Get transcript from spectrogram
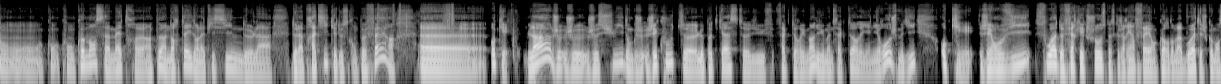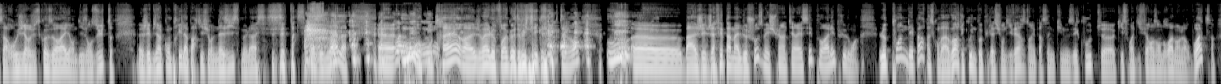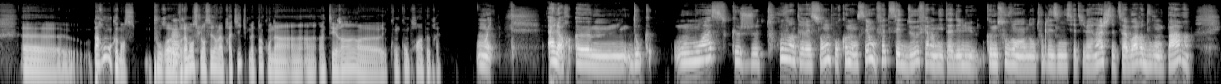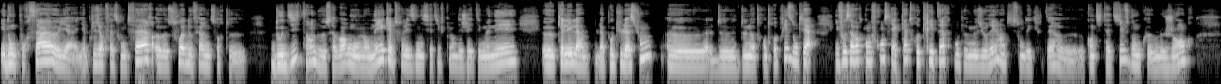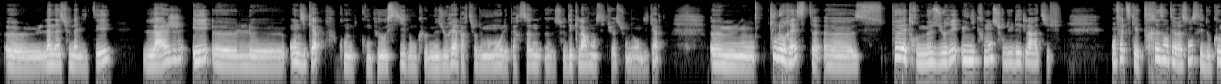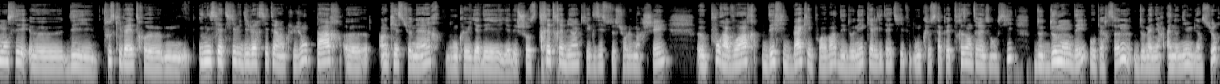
qu'on commence à mettre euh, un peu un orteil dans la piscine de la, de la pratique et de ce qu'on peut faire. Euh, ok, là, je, suis donc j'écoute le podcast du facteur humain, du Human Factor de Yaniro. Je me dis, ok, j'ai envie soit de faire quelque chose parce que j'ai rien fait encore dans ma boîte et je commence à rougir jusqu'aux oreilles en disant zut, j'ai bien compris la partie sur le nazisme là, c'est pas, pas génial. ou au contraire, ouais, le point Godwin exactement. ou bah, j'ai déjà fait pas mal de choses, mais je suis intéressé pour aller plus loin. Le point de départ, parce qu'on va avoir du coup une population diverse dans les personnes qui nous écoutent, qui sont à différents endroits dans leur boîte. Euh, par où on commence pour euh, vraiment se lancer dans la pratique maintenant qu'on a un, terrain qu'on comprend à peu près? Oui. Alors, donc moi, ce que je trouve intéressant pour commencer, en fait, c'est de faire un état des lieux. Comme souvent hein, dans toutes les initiatives RH, c'est de savoir d'où on part. Et donc pour ça, euh, il y, a, plusieurs façons de faire. Euh, soit de faire une sorte d'audit, hein, de savoir où on en est, quelles sont les initiatives qui ont déjà été menées, euh, quelle est la, population de, notre entreprise. Donc il, faut savoir qu'en France, il y a quatre critères qu'on peut mesurer, hein, qui sont des critères quantitatifs, donc le genre, la nationalité, l'âge et euh, le handicap qu'on peut aussi donc mesurer à partir du moment où les personnes euh, se déclarent en situation de handicap. Euh, tout le reste peut être mesuré uniquement sur du déclaratif. En fait, ce qui est très intéressant, c'est de commencer euh, des, tout ce qui va être euh, initiative diversité et inclusion par euh, un questionnaire. Donc, il y, y a des choses très très bien qui existent sur le marché pour avoir des feedbacks et pour avoir des données qualitatives. Donc, ça peut être très intéressant aussi de demander aux personnes, de manière anonyme bien sûr,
